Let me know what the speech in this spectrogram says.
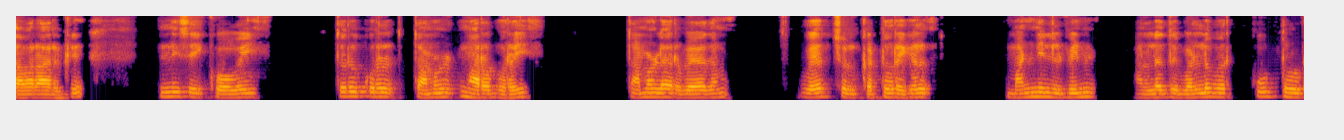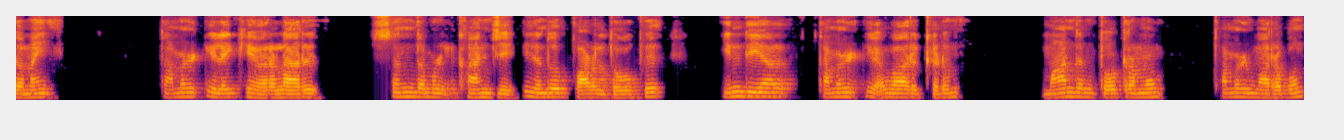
தவறா இருக்கு. இன்னிசை கோவை திருக்குறள் தமிழ் மரபுரை தமிழர் வேதம் வேர்ச்சொல் கட்டுரைகள் மண்ணில் விண் அல்லது வள்ளுவர் கூட்டுடைமை தமிழ் இலக்கிய வரலாறு செந்தமிழ் காஞ்சி இது வந்து ஒரு பாடல் தொகுப்பு. இந்தியா தமிழ் எவ்வாறு கெடும்? மாந்தன் தோற்றமும் தமிழ் மரபும்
